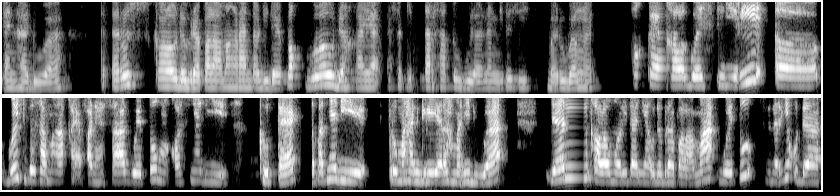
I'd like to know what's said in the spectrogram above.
NH2. Terus kalau udah berapa lama ngerantau di Depok, gue udah kayak sekitar satu bulanan gitu sih, baru banget. Oke, kalau gue sendiri, uh, gue juga sama kayak Vanessa, gue tuh ngekosnya di Kutek, tepatnya di perumahan Gria Rahmani 2. Dan kalau mau ditanya udah berapa lama, gue tuh sebenarnya udah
